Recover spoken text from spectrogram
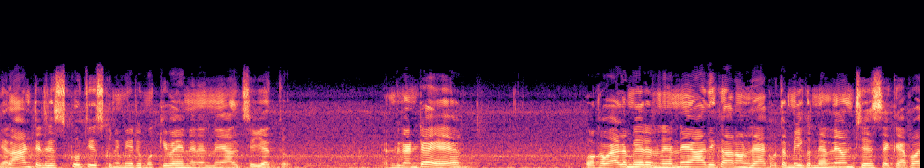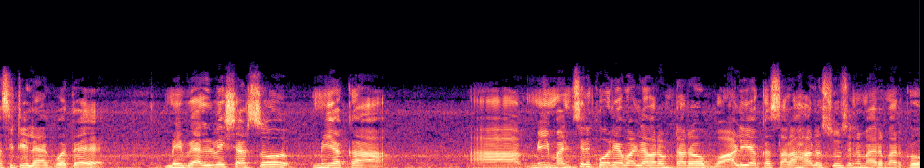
ఎలాంటి రిస్క్ తీసుకుని మీరు ముఖ్యమైన నిర్ణయాలు చేయొద్దు. ఎందుకంటే ఒకవేళ మీరు నిర్ణయాధికారం లేకపోతే మీకు నిర్ణయం చేసే కెపాసిటీ లేకపోతే మీ వెల్ విషర్స్ మీ యొక్క మీ మంచిని కోరే వాళ్ళు ఎవరు ఉంటారో వాళ్ళ యొక్క సలహాలు సూచనల మేర మేరకు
